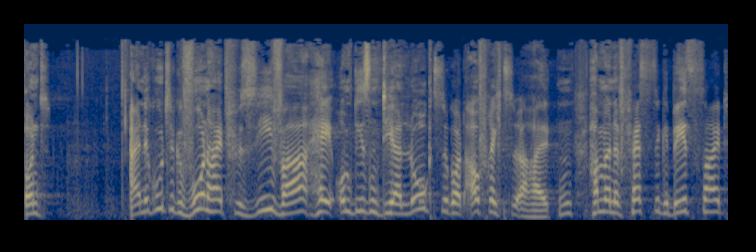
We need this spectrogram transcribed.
Und eine gute Gewohnheit für sie war, hey, um diesen Dialog zu Gott aufrechtzuerhalten, haben wir eine feste Gebetszeit,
